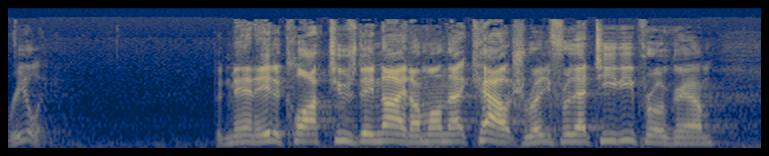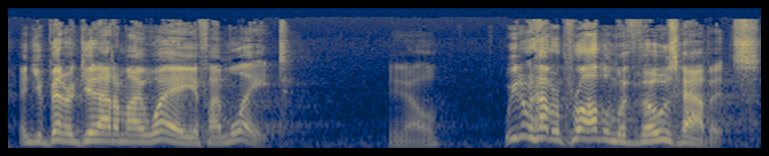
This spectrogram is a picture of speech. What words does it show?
really. But man, 8 o'clock Tuesday night, I'm on that couch ready for that TV program, and you better get out of my way if I'm late. You know, we don't have a problem with those habits.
